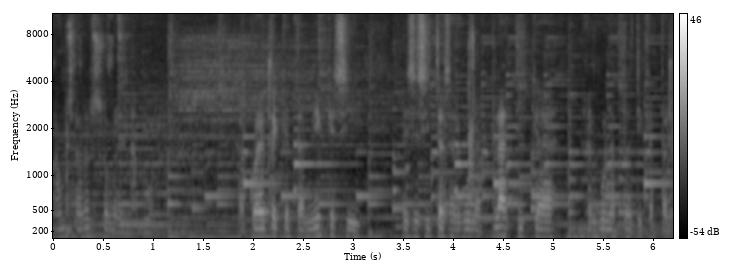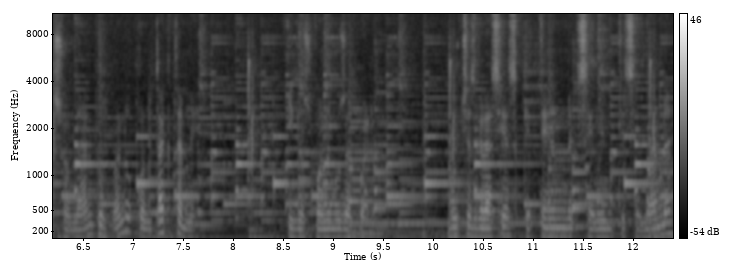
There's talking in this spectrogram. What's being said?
Vamos a hablar sobre el amor. Acuérdate que también que si necesitas alguna plática, alguna plática personal, pues bueno, contáctame y nos ponemos de acuerdo. Muchas gracias, que tengan una excelente semana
